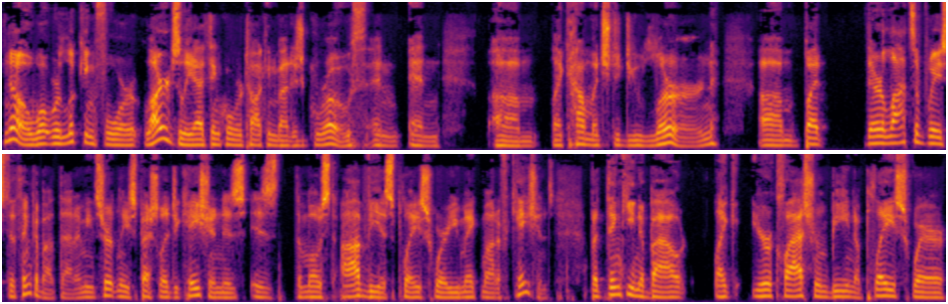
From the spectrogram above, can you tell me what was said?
no, what we're looking for largely, I think what we're talking about is growth and and um, like how much did you learn? Um, but there are lots of ways to think about that. I mean, certainly special education is is the most obvious place where you make modifications. But thinking about like your classroom being a place where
